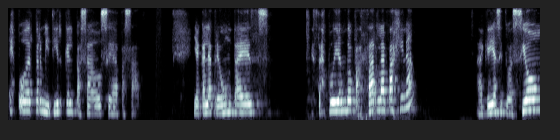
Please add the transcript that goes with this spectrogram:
es poder permitir que el pasado sea pasado. Y acá la pregunta es, ¿estás pudiendo pasar la página? aquella situación,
